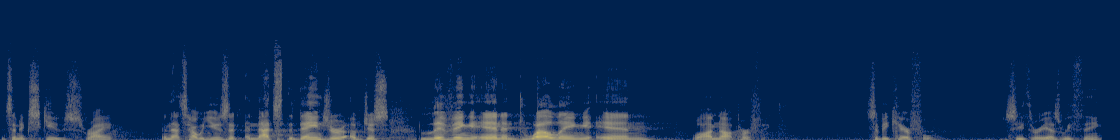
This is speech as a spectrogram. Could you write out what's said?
It's an excuse, right? And that's how we use it. And that's the danger of just living in and dwelling in, well, I'm not perfect. So be careful. C3 as we think.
